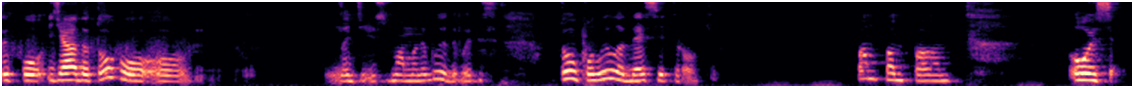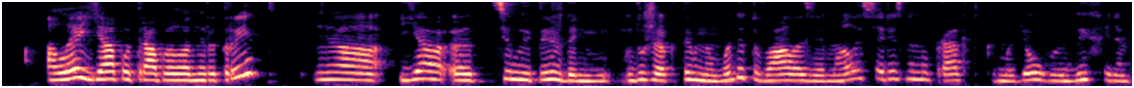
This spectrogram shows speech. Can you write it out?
типу, я до того, надіюсь, мама не буде дивитися, то полила 10 років. Пам-пам-пам. Ось. Але я потрапила на ретрит. Е, Я е, цілий тиждень дуже активно медитувала, займалася різними практиками, йогою, диханням.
